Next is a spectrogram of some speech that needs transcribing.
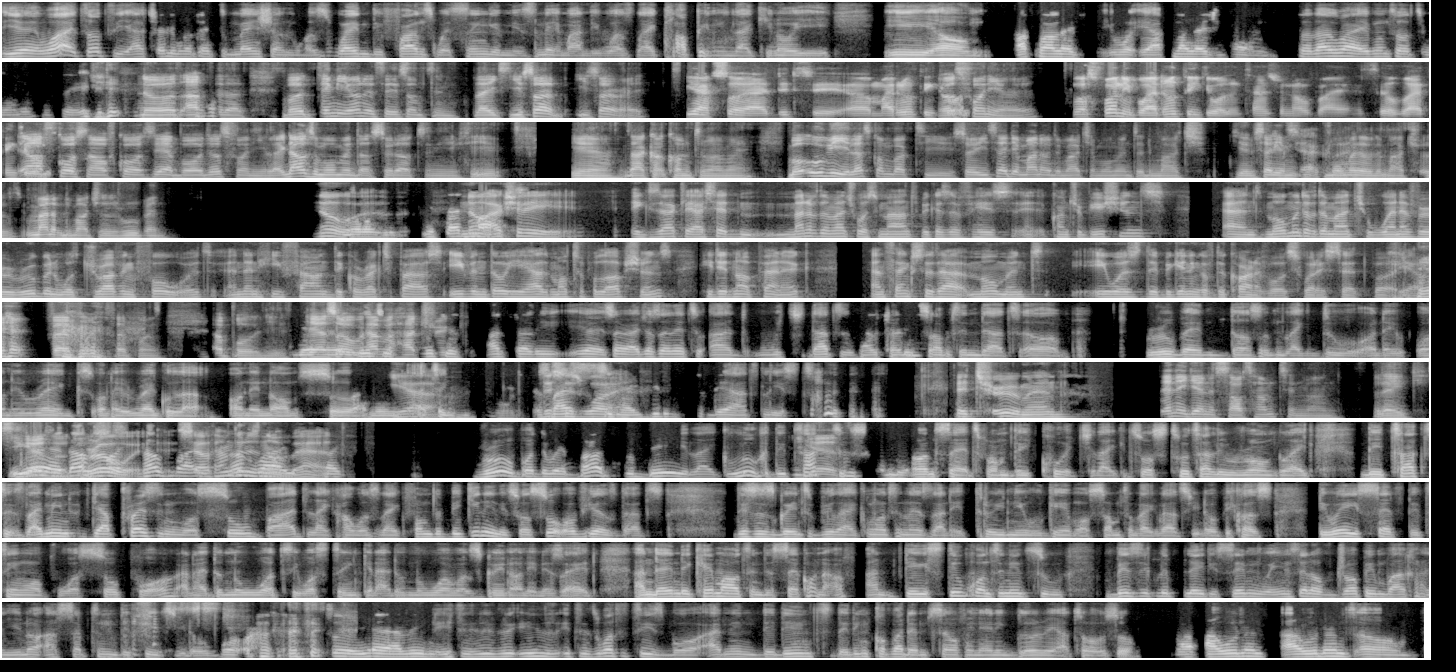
yeah, what I thought he actually wanted to mention was when the fans were singing his name and he was like clapping, like you know, he he um acknowledged he, he acknowledged them. So that's why I even thought he wanted to say. no, it was after that. But Temi, you want to say something? Like you saw, you saw, it, right? Yeah, so I did say um I don't think It was funny, right? It was funny, but I don't think it was intentional by Silva. I think it Yeah, was of course, now, of course, yeah, but just funny. Like that was a moment that stood out to me. If you, you know, that can come to my mind. But Oubi, let's come back to you. So you said the man of the match and moment of the match. You said the Exactly. moment of the match was man of the match was Ruben. No, No, uh, no, Mount. actually, exactly. I said man of the match was Mount because of his uh, contributions, and moment of the match whenever Ruben was driving forward and then he found the correct pass, even though he had multiple options, he did not panic. And thanks to that moment, it was the beginning of the carnival. Is what I said. But yeah, fair point, fair point. Apologies. Yeah, so we which have a hat trick. actually, yeah, sorry, I just wanted to add, which that is actually something that um Ruben doesn't like do on a on a regs on a regular on a norm. So I mean, I think it's This nice is to see why. that he it today at least. it's true, man. Then again, it's Southampton, man. Like you guys yeah, are that's just Bro, why, that's why, Southampton is why, not bad. Like, bro, but they were bad today. Like, look, the You get- tactics from the onset from the coach, like it was totally wrong. Like the tactics, I mean, their pressing was so bad. Like I was like from the beginning, it was so obvious that this is going to be like nothing less than a 3 0 game or something like that, you know, because the way he set the team up was so poor. And I don't know what he was thinking. I don't know what was going on in his head. And then they came out in the second half and they still continued to basically play the same way instead of dropping back and, you know, accepting defeat, you know. But so, yeah, I mean, it is, it is, it is what it is. But I mean, they didn't, they didn't cover themselves in any glory at all. So I, I wouldn't, I wouldn't, um,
